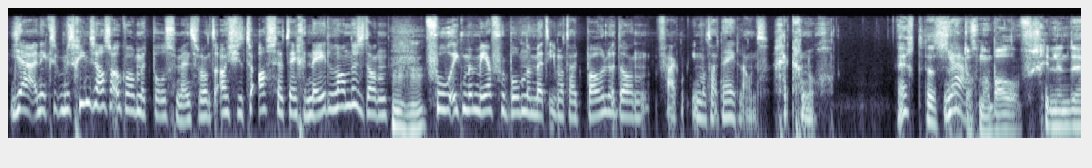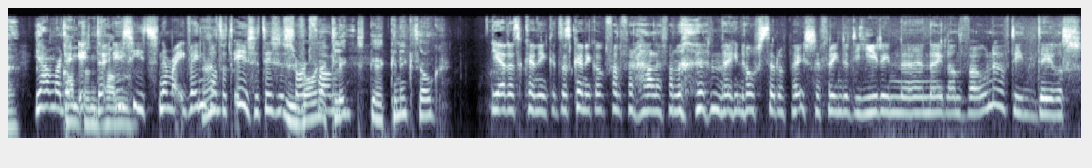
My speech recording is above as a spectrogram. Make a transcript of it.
Ja, en ik, misschien zelfs ook wel met Poolse mensen. Want als je het afzet tegen Nederlanders... dan Mhm. voel ik me meer verbonden met iemand uit Polen... dan vaak iemand uit Nederland. Gek genoeg. Echt? Dat zijn Ja. toch nog wel verschillende Ja, maar er, er van... is iets. Nee, maar ik weet niet Ja? wat het is. Het is een soort Ivona van... klinkt, eh, knikt ook. Ja, dat ken ik. Dat ken ik ook van verhalen van mijn Oost-Europese vrienden die hier in uh, Nederland wonen. Of die deels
